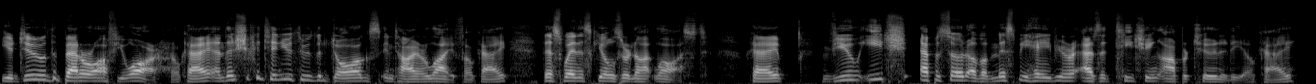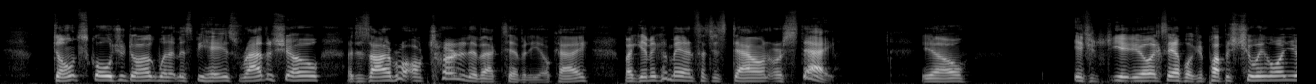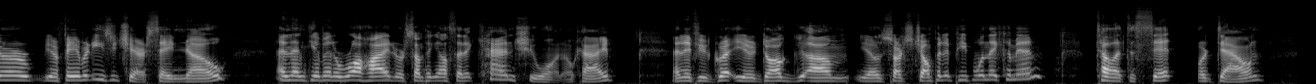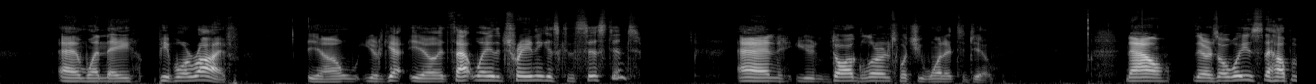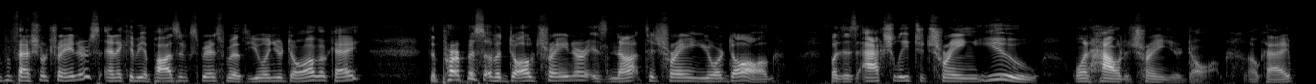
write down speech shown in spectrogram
you do, the better off you are, okay? And this should continue through the dog's entire life, okay? This way the skills are not lost, okay? View each episode of a misbehavior as a teaching opportunity, okay? Don't scold your dog when it misbehaves. Rather show a desirable alternative activity, okay? By giving commands such as down or stay. You know, if you you know, example, if your pup is chewing on your your favorite easy chair, say no, and then give it a rawhide or something else that it can chew on, okay? And if your your dog um, you know starts jumping at people when they come in, tell it to sit or down, and when they people arrive, you know you're get you know it's that way. The training is consistent, and your dog learns what you want it to do. Now, there's always the help of professional trainers, and it can be a positive experience with you and your dog. Okay, the purpose of a dog trainer is not to train your dog, but is actually to train you on how to train your dog. Okay.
